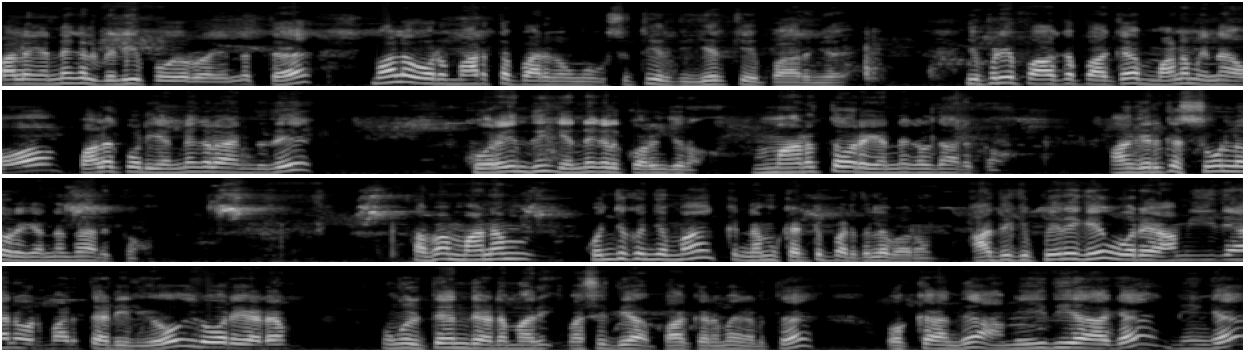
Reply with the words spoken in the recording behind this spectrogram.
பல எண்ணங்கள் வெளியே போகிற எண்ணத்தை முதல்ல ஒரு மரத்தை பாருங்கள் உங்களுக்கு சுற்றி இருக்க இயற்கையை பாருங்கள் இப்படியே பார்க்க பார்க்க மனம் என்னவோ பல கோடி எண்ணங்களாக இருந்தது. குறைந்து எண்ணங்கள் குறைஞ்சிரும். மரத்தோட எண்ணங்கள் தான் இருக்கும். அங்கே இருக்க சூழ்நிலை ஒரு எண்ணம் தான் இருக்கும். அப்போ மனம் கொஞ்சம் கொஞ்சமாக நம்ம கட்டுப்பாடத்தில் வரும். அதுக்கு பிறகு ஒரு அமைதியான ஒரு மரத்து அடியிலையோ இல்லை ஒரு இடம் உங்களுக்கு தேர்ந்த இடம் மாதிரி வசதியாக பார்க்குற மாதிரி இடத்த உட்காந்து அமைதியாக நீங்கள்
